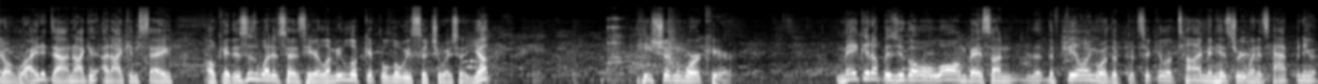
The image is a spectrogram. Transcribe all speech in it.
you know, write it down. And I can, and I can say, okay, this is what it says here. Let me look at the Louis situation. Yep, he shouldn't work here. Make it up as you go along based on the, the feeling or the particular time in history when it's happening.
